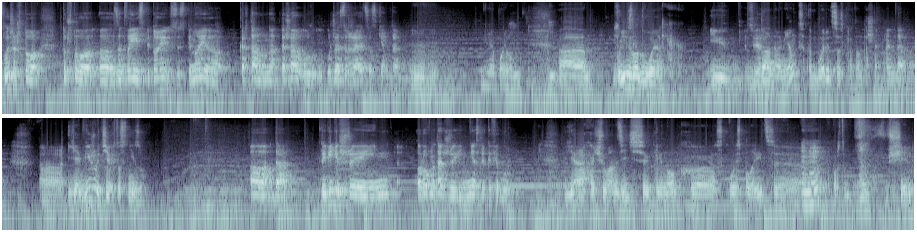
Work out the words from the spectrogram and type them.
слышишь, что то, что э, за твоей спиной, спиной э, Картан Наташа у- уже сражается с кем-то. Мгм. Я понял. А, вылезло двое. И в Сверху. данный момент борется с Кратанташем, правильно Да. А, я вижу тех, кто снизу. А, да, ты видишь э, и ровно так же и несколько фигур. Я хочу вонзить клинок э, сквозь половицы, э, Мгм. просто в, в щель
